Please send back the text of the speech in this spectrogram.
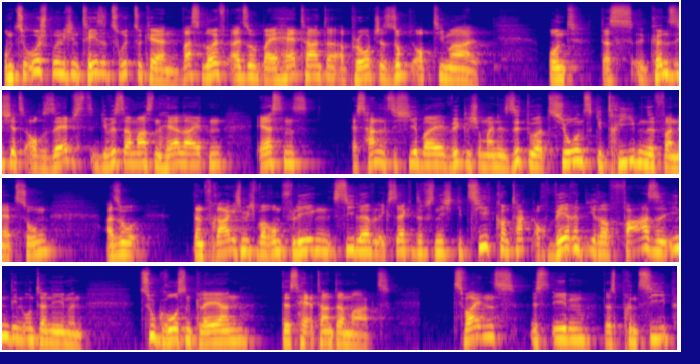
Um zur ursprünglichen These zurückzukehren, was läuft also bei Headhunter Approaches suboptimal? Und das können Sie sich jetzt auch selbst gewissermaßen herleiten. Erstens es handelt sich hierbei wirklich um eine situationsgetriebene Vernetzung. Also dann frage ich mich, warum pflegen C-Level Executives nicht gezielt Kontakt auch während ihrer Phase in den Unternehmen zu großen Playern des Headhunter-Markts. Zweitens ist eben das Prinzip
